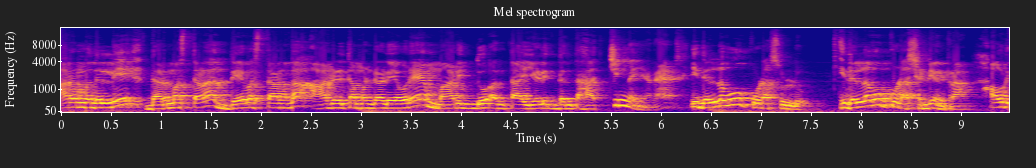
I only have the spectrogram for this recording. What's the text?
ಆರಂಭದಲ್ಲಿ ಧರ್ಮಸ್ಥಳ, ದೇವಸ್ಥಾನದ ಆಡಳಿತ ಮಂಡಳಿಯವರೇ ಮಾಡಿದ್ದು ಅಂತ ಹೇಳಿದ್ದಂತಹ ಚಿನ್ನಯ್ಯನೇ, ಇದೆಲ್ಲವೂ ಕೂಡ ಸುಳ್ಳು. ಇದೆಲ್ಲವೂ ಕೂಡ ಷಡ್ಯಂತ್ರ. ಅವ್ರು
